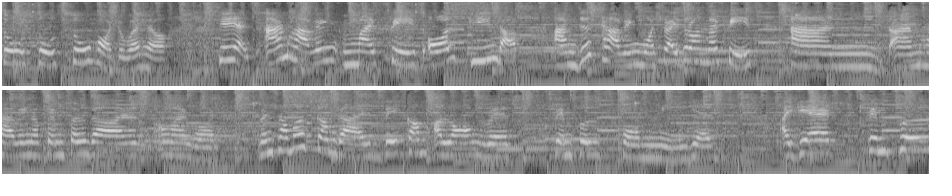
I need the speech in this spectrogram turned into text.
so so so hot over here Okay, yes, I'm having my face all cleaned up. I'm just having moisturizer on my face and I'm having a pimple guys. Oh my god. When summers come guys, they come along with pimples for me. Yes, I get pimple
